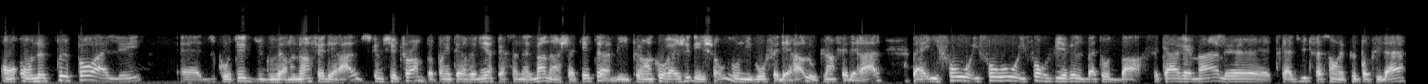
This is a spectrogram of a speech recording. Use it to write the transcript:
On, ne peut pas aller euh, du côté du gouvernement fédéral, parce que M. Trump ne peut pas intervenir personnellement dans chaque État, mais il peut encourager des choses au niveau fédéral, au plan fédéral. Ben, il faut, il faut, il faut revirer le bateau de bord. C'est carrément, le, traduit de façon un peu populaire,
